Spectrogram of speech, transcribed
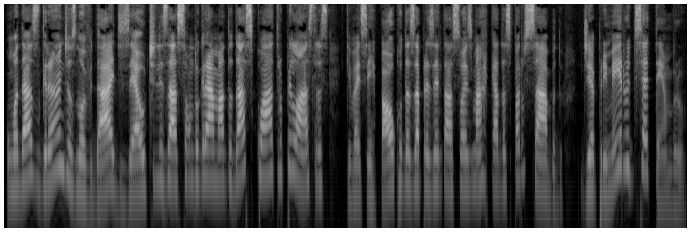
Uma das grandes novidades é a utilização do gramado das quatro pilastras, que vai ser palco das apresentações marcadas para o sábado, dia 1 de setembro.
